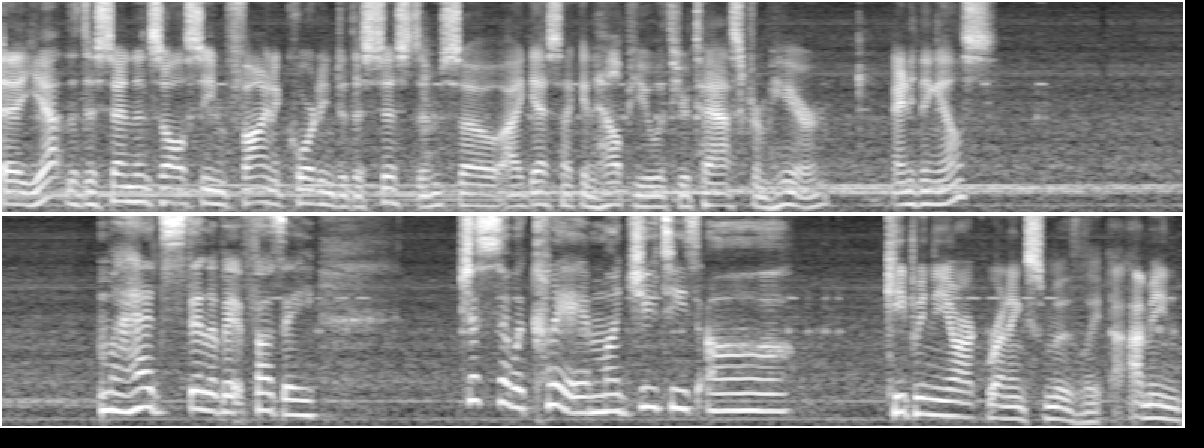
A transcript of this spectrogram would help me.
Uh, yeah, the descendants all seem fine according to the system, so I guess I can help you with your task from here. Anything else? My head's still a bit fuzzy. Just so we're clear, my duties are. Keeping the Ark running smoothly. I mean,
